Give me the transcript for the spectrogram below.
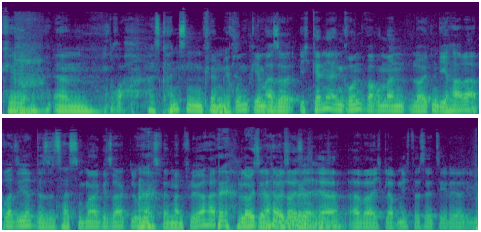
Okay, ähm, boah, was kann es denn für einen Mist. Grund geben? Also ich kenne einen Grund, warum man Leuten die Haare abrasiert. Das ist, hast du mal gesagt, Lukas, wenn man Flöhe hat. Läuse, Ja, Läuse, Läuse, Läuse. ja, aber ich glaube nicht, dass jetzt jede jüdische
